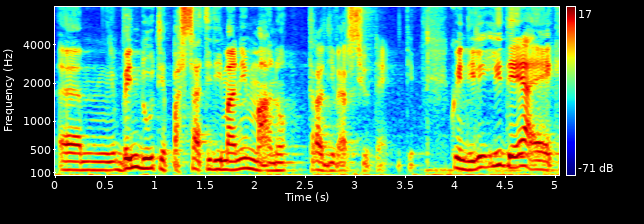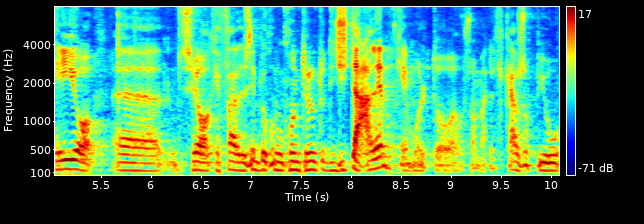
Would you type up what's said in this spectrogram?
ehm, venduti e passati di mano in mano tra diversi utenti. Quindi l- l'idea è che io, eh, se ho a che fare ad esempio con un contenuto digitale, che è molto, insomma, il caso più,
